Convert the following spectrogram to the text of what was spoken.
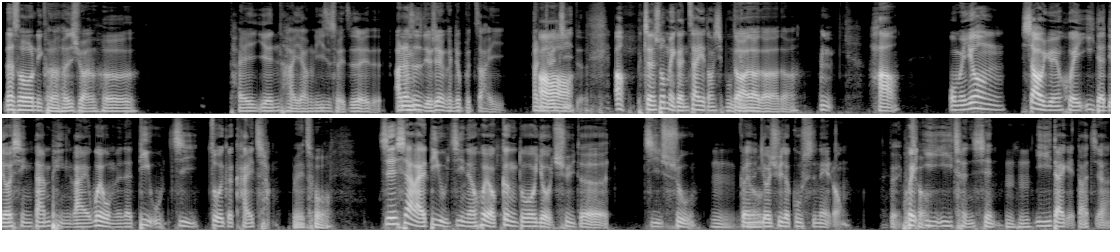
那时候你可能很喜欢喝台烟、海洋离子水之类的啊，但嗯是有些人可能就不在意，那、你就会记得。哦，只能说每个人在意的东西不一对啊，样。对啊，对啊，对啊。好，我们用校园回忆的流行单品来为我们的第五季做一个开场。没错。接下来第五季呢，会有更多有趣的集数嗯，跟有趣的故事内容，对会一一呈现，嗯哼，一一带给大家。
